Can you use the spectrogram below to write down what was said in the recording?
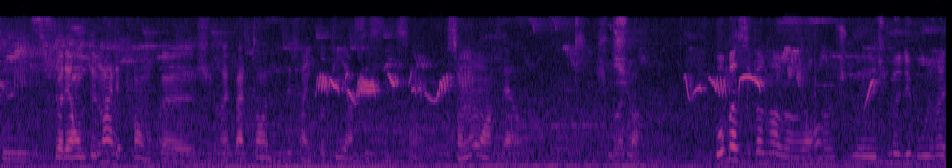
C'est... Je dois les rendre demain, les plans, donc euh, je n'aurai pas le temps de les faire une copie. Hein. Ils, sont... ils sont longs à faire. Je pourrais chiant. pas. Bon, bah, c'est pas grave, hein, alors, je, me, je me débrouillerai.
